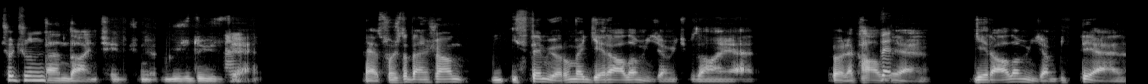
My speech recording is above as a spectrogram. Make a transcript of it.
Çocuğun Ben de aynı şeyi düşünüyorum. Yüzde yüz Evet. yani. Yani. Sonuçta ben şu an istemiyorum ve geri alamayacağım hiçbir zaman yani. Böyle kaldı Evet. yani. Geri alamayacağım. Bitti yani.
